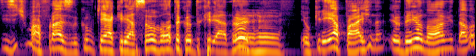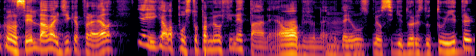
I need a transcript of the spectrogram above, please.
Existe uma frase, como que é a criação volta contra o criador? Uhum. Eu criei a página, eu dei o nome, dava conselho, dava dica pra ela, e aí ela postou pra me alfinetar, né? É óbvio, né? Daí os meus seguidores do Twitter,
